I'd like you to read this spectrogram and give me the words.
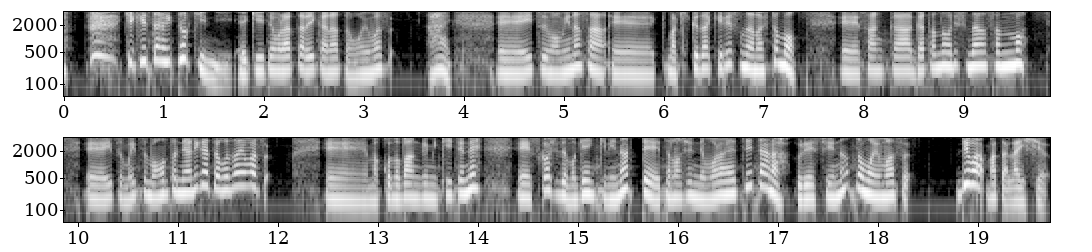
聞きたい時に聞いてもらったらいいかなと思います。はい、えー、いつも皆さん、えーまあ、聞くだけリスナーの人も、えー、参加型のリスナーさんも、えー、いつもいつも本当にありがとうございます。えーまあ、この番組聞いてね、えー、少しでも元気になって楽しんでもらえていたら嬉しいなと思います。ではまた来週。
